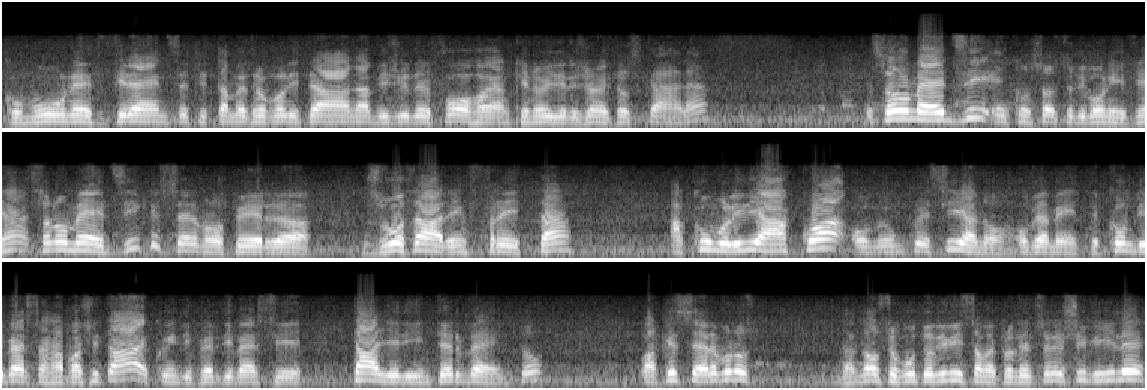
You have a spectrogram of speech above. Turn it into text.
comune Firenze, città metropolitana, vigili del fuoco e anche noi di regione toscana. Sono mezzi, e il consorzio di bonifica, sono mezzi che servono per svuotare in fretta accumuli di acqua, ovunque siano ovviamente, con diversa capacità e quindi per diversi tagli di intervento, ma che servono dal nostro punto di vista come protezione civile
